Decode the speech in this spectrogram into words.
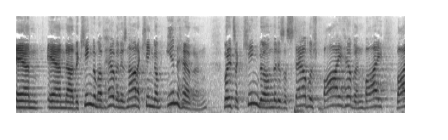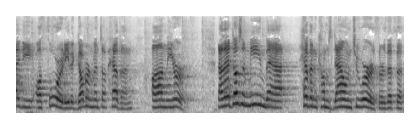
And, and uh, the kingdom of heaven is not a kingdom in heaven, but it's a kingdom that is established by heaven, by, by the authority, the government of heaven on the earth. Now, that doesn't mean that heaven comes down to earth or that the,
